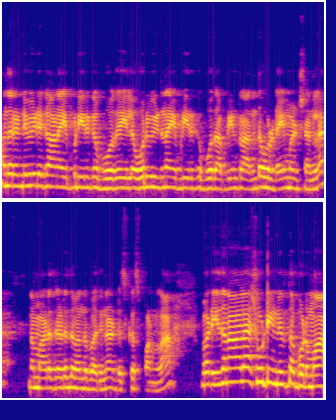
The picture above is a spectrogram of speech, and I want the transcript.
அந்த ரெண்டு வீடுக்கான எப்படி இருக்க போகுது இல்லை ஒரு வீடுனா எப்படி இருக்க போகுது அப்படின்ற அந்த ஒரு டைமென்ஷனில் நம்ம அடுத்தடுத்து வந்து பார்த்திங்கன்னா டிஸ்கஸ் பண்ணலாம். பட் இதனால் ஷூட்டிங் நிறுத்தப்படுமா?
